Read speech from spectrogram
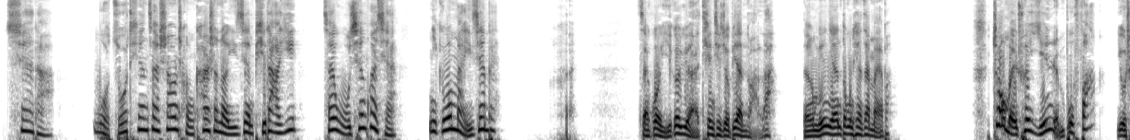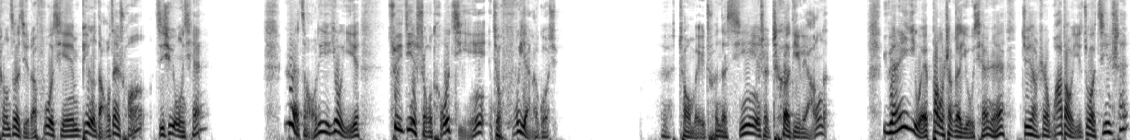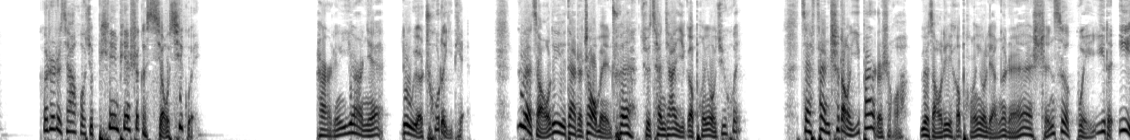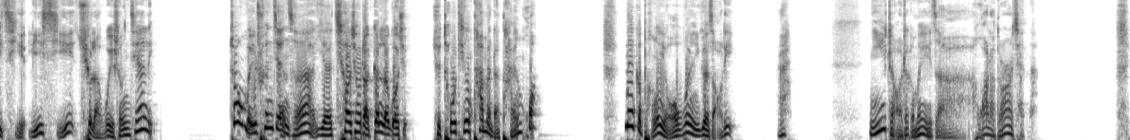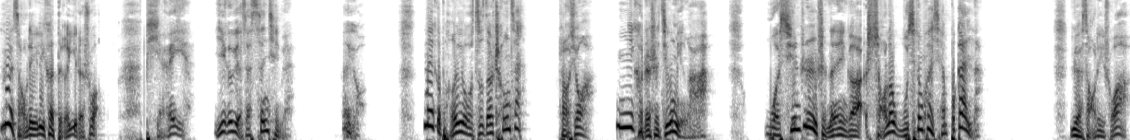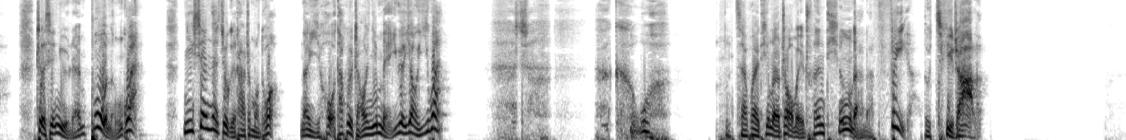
亲爱的。”我昨天在商场看上了一件皮大衣，才五千块钱，你给我买一件呗。再过一个月天气就变暖了，等明年冬天再买吧。赵美春隐忍不发，又称自己的父亲病倒在床，急需用钱。岳早丽又以最近手头紧，就敷衍了过去。赵美春的心是彻底凉了，原以为傍上个有钱人就像是挖到一座金山，可是这家伙却偏偏是个小气鬼。二零一二年六月初的一天，岳早丽带着赵美春去参加一个朋友聚会，在饭吃到一半的时候啊，岳早丽和朋友两个人神色诡异的一起离席去了卫生间里。赵美春见此，也悄悄的跟了过去，去偷听他们的谈话。那个朋友问岳早丽：“哎，你找这个妹子花了多少钱呢？”岳早丽立刻得意的说：“便宜，一个月才三千元。”哎呦！那个朋友啧啧称赞：“老兄啊，你可真是精明啊！我新认识的那个少了五千块钱不干呢。”月嫂丽说：“这些女人不能惯，你现在就给她这么多，那以后她会找你每月要一万。”这可恶！在外听的赵美川听的那肺呀都气炸了。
